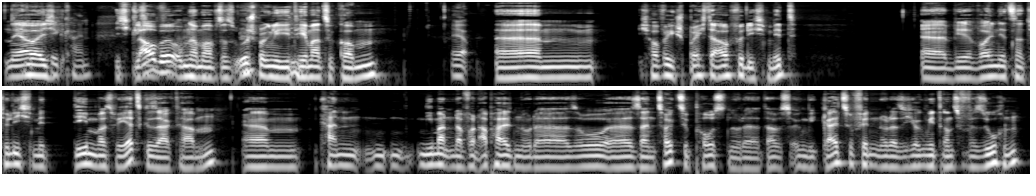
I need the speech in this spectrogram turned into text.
Naja, aber ich, kein. ich glaube, um nochmal auf das ursprüngliche Thema zu kommen, Ja. ähm, ich hoffe, ich spreche da auch für dich mit. Äh, wir wollen jetzt natürlich mit dem, was wir jetzt gesagt haben, ähm, kann niemanden davon abhalten oder so äh, sein Zeug zu posten oder das irgendwie geil zu finden oder sich irgendwie dran zu versuchen.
